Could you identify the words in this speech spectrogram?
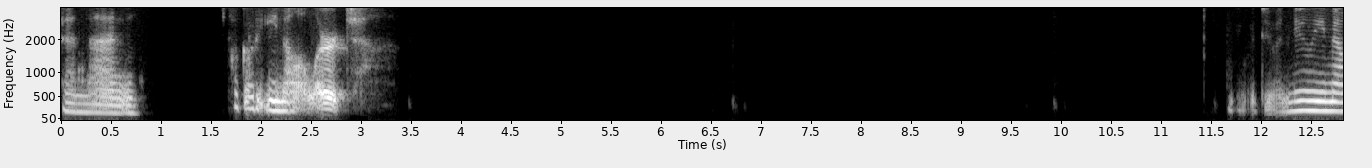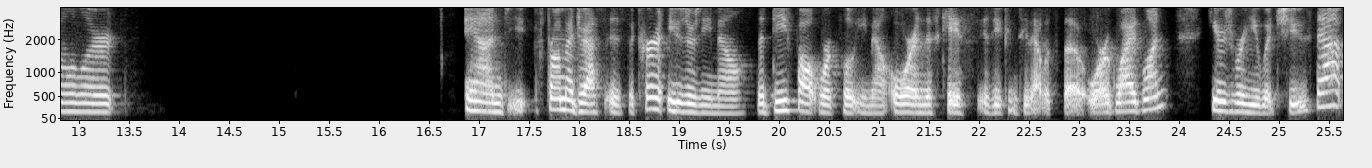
and then I'll go to email alert. Do a new email alert. And from address is the current user's email, the default workflow email, or in this case, as you can see, that was the org-wide one. Here's where you would choose that.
